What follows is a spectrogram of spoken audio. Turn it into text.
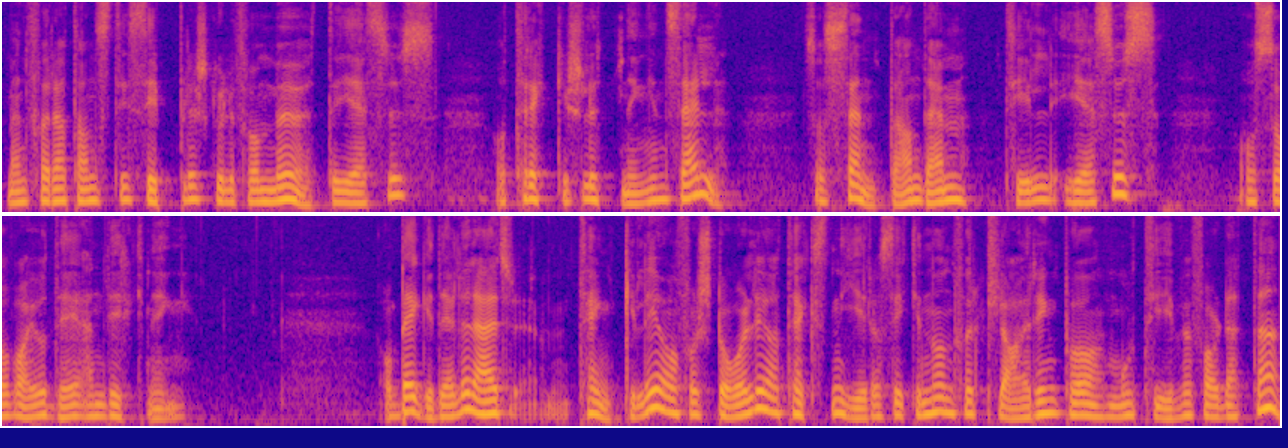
men for at hans disipler skulle få møte Jesus og trekke slutningen selv, så sendte han dem til Jesus, og så var jo det en virkning. Og Begge deler er tenkelig og forståelig, og teksten gir oss ikke noen forklaring på motivet for dette.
